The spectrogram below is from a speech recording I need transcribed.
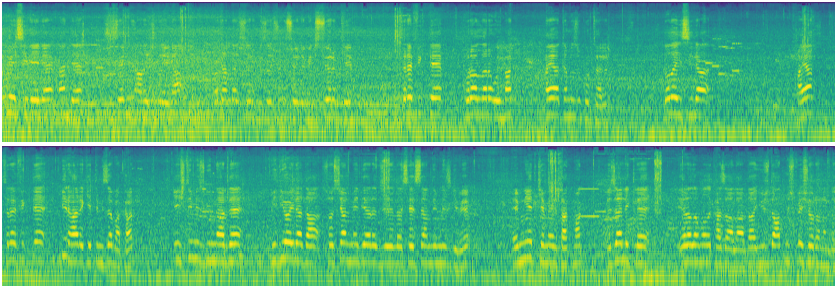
Bu vesileyle ben de sizlerin aracılığıyla vatandaşlarımıza şunu söylemek istiyorum ki trafikte kurallara uymak hayatımızı kurtarır. Dolayısıyla hayat trafikte bir hareketimize bakar. Geçtiğimiz günlerde videoyla da sosyal medya aracılığıyla seslendiğimiz gibi emniyet kemeri takmak özellikle yaralamalı kazalarda %65 oranında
